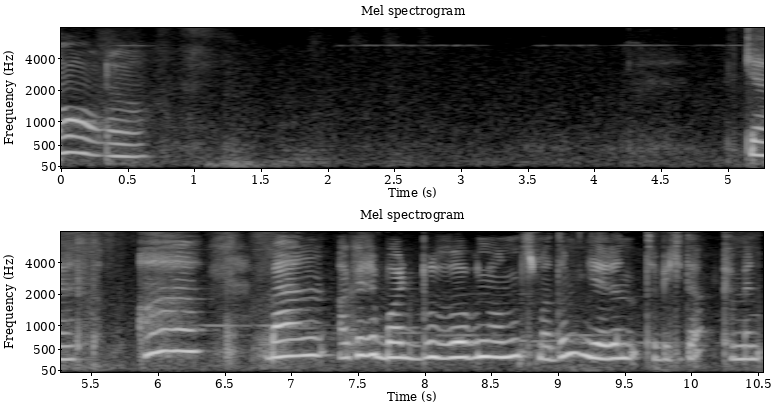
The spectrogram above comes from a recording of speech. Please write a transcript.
Ne oldu? Gel. Aa, ben arkadaşlar bu arada buzdolabını unutmadım. Yarın tabii ki de kamera,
